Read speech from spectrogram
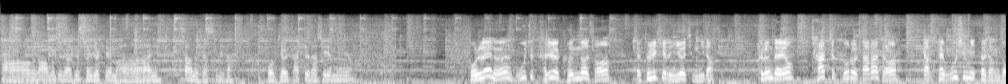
아우 나무들이 아주 정겹게 많이 쌓아놓으셨습니다 올겨울 따뜻하시겠네요 원래는 우측 다리를 건너서 둘리길은 이어집니다 그런데요 좌측 도를 따라서 약 150m 정도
